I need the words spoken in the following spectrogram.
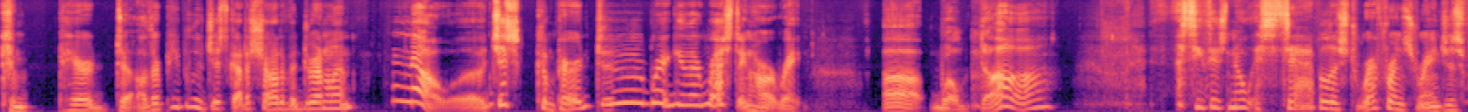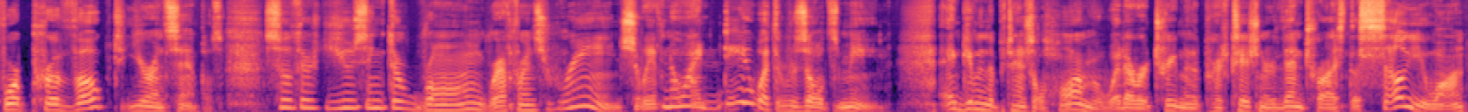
compared to other people who just got a shot of adrenaline. No, uh, just compared to regular resting heart rate. Uh, well, duh. See, there's no established reference ranges for provoked urine samples, so they're using the wrong reference range, so we have no idea what the results mean. And given the potential harm of whatever treatment the practitioner then tries to sell you on,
